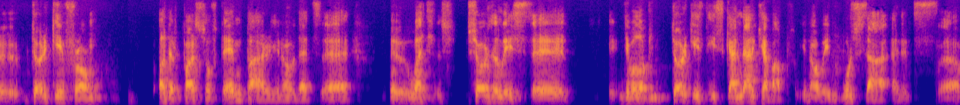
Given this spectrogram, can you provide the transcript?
uh, Turkey from other parts of the empire, you know, that uh, uh, what certainly is uh, developing Turkey is Iskender kebab, you know, in Bursa, and it's uh,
